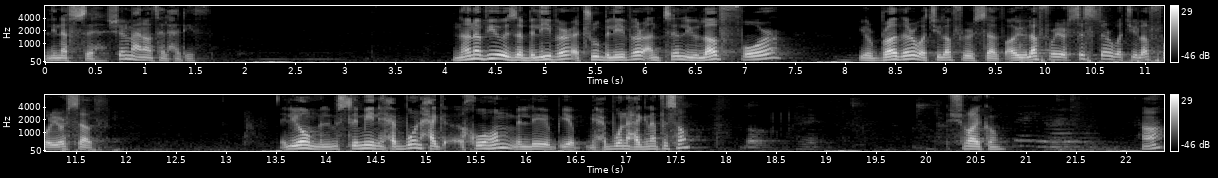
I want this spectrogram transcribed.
لنفسه شنو معناته الحديث None of you is a believer, a true believer, until you love for your brother what you love for yourself, or you love for your sister what you love for yourself. اليوم المسلمين يحبون حق اخوهم اللي يحبونه حق نفسهم؟ إيش رايكم؟ ها؟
